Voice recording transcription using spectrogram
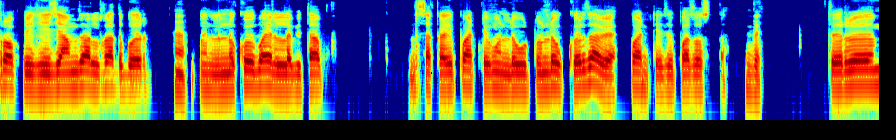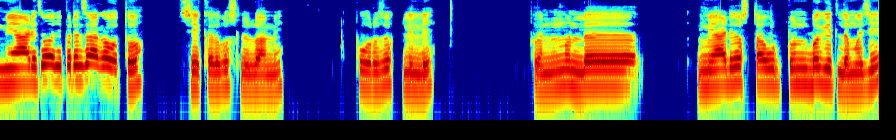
ट्रॉफिक ही जाम झालं रातभर. म्हणलं नको बैलाला बी ताप. सकाळी पहाटे म्हणलं उठून लवकर जाऊया पहाटेचं पाच वाजता. तर मी अडीच वाजेपर्यंत जागा होतो. शेकत बसलेलो आम्ही. पोरं झोपलेली. पण म्हणलं मी अडीच वाजता उठून बघितलं म्हणजे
